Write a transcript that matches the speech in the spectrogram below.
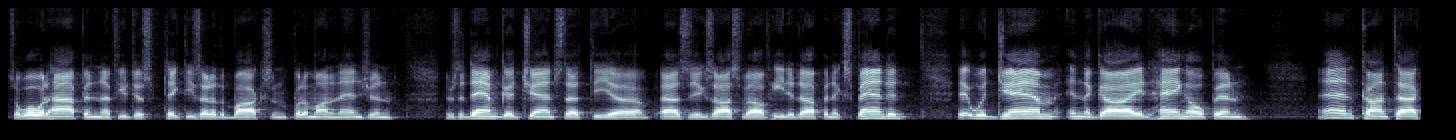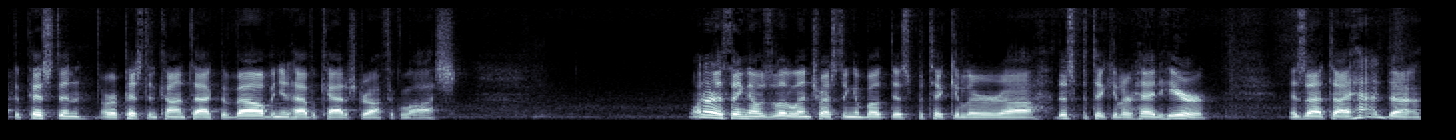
So what would happen if you just take these out of the box and put them on an engine? There's a damn good chance that the uh, as the exhaust valve heated up and expanded, it would jam in the guide, hang open, and contact the piston, or a piston contact the valve, and you'd have a catastrophic loss. One other thing that was a little interesting about this particular uh, this particular head here is that I had uh,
